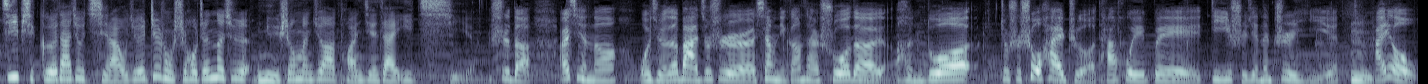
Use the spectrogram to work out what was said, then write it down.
鸡皮疙瘩就起来。我觉得这种时候真的是女生们就要团结在一起。是的，而且呢，我觉得吧，就是像你刚才说的，很多就是受害者他会被第一时间的质疑，嗯，还有。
